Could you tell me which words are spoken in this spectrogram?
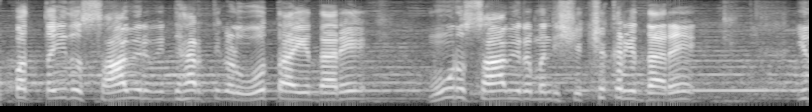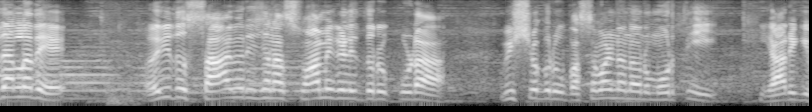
ಇಪ್ಪತ್ತೈದು ಸಾವಿರ ವಿದ್ಯಾರ್ಥಿಗಳು ಓದ್ತಾ ಇದ್ದಾರೆ. ಮೂರು ಸಾವಿರ ಮಂದಿ ಶಿಕ್ಷಕರಿದ್ದಾರೆ. ಇದಲ್ಲದೆ ಐದು ಸಾವಿರ ಜನ ಸ್ವಾಮಿಗಳಿದ್ದರೂ ಕೂಡ ವಿಶ್ವಗುರು ಬಸವಣ್ಣನವರ ಮೂರ್ತಿ ಯಾರಿಗೆ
